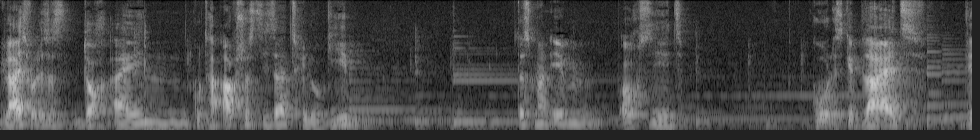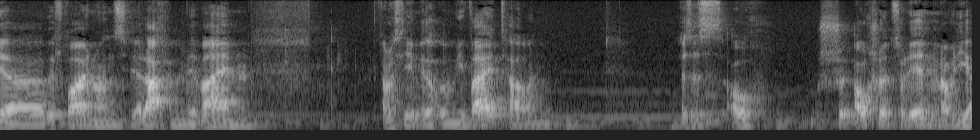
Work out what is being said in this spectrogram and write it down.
Gleichwohl ist es doch ein guter Abschluss dieser Trilogie, dass man eben auch sieht, gut, es gibt Leid, wir, wir freuen uns, wir lachen, wir weinen, aber das Leben geht auch irgendwie weiter und es ist auch, auch schön zu lesen, genau wie die,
